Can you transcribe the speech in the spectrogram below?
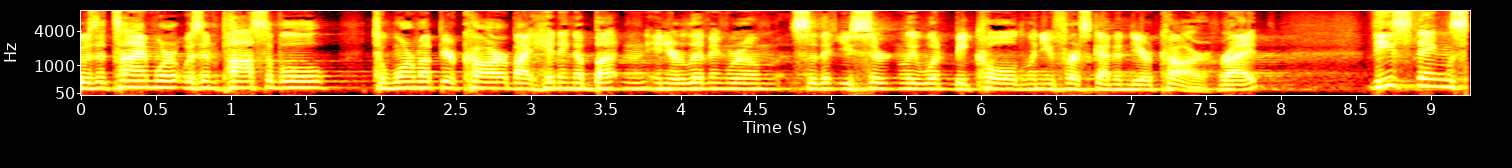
It was a time where it was impossible to warm up your car by hitting a button in your living room so that you certainly wouldn't be cold when you first got into your car, right? These things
